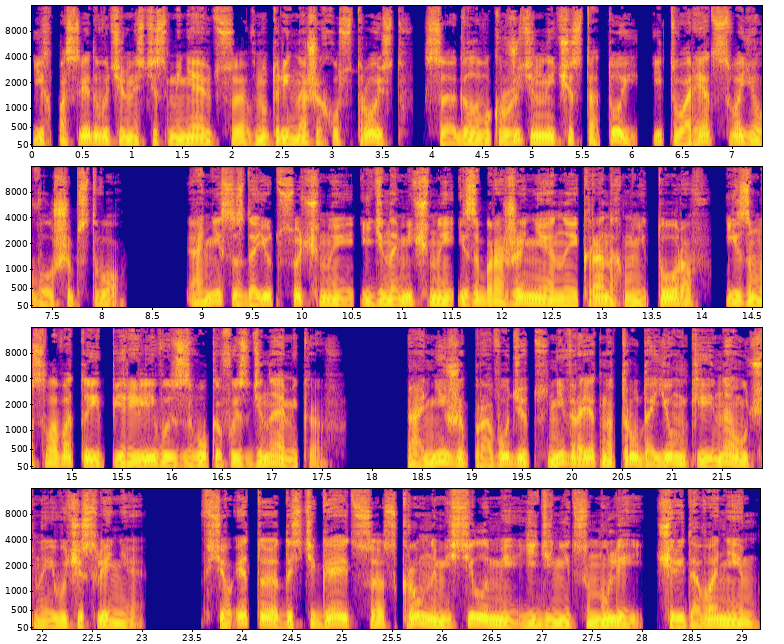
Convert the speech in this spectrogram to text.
Их последовательности сменяются внутри наших устройств с головокружительной частотой и творят свое волшебство. Они создают сочные и динамичные изображения на экранах мониторов и замысловатые переливы звуков из динамиков. Они же проводят невероятно трудоемкие научные вычисления. Все это достигается скромными силами единицы нулей, чередованием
